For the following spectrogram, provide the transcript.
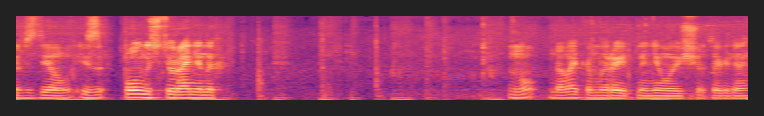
Воинов сделал из полностью раненых. Ну, давай-ка мы рейд на него еще тогда.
